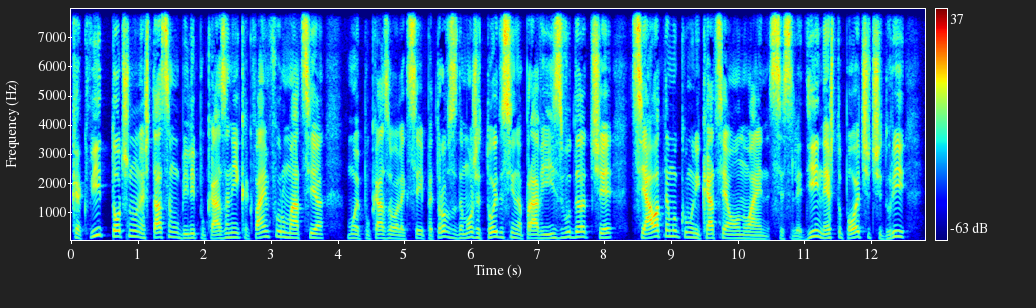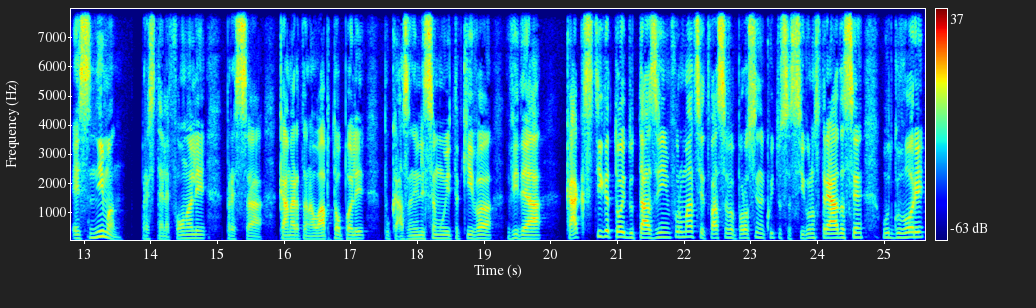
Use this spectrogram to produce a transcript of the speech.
какви точно неща са му били показани и каква информация му е показал Алексей Петров, за да може той да си направи извода, че цялата му комуникация онлайн се следи, нещо повече, че дори е сниман през телефона ли, през камерата на лаптопа ли, показани ли са му и такива видеа. Как стига той до тази информация? Това са въпроси, на които със сигурност трябва да се отговори.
